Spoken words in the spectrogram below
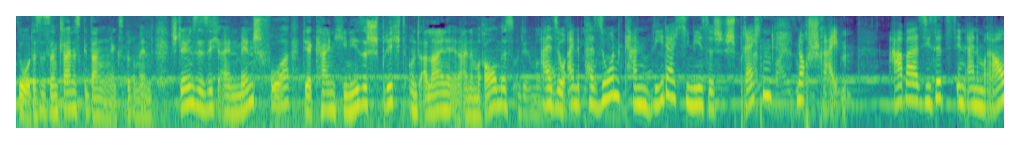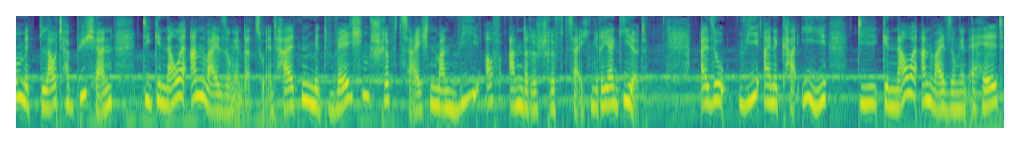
So, das ist ein kleines Gedankenexperiment. Stellen Sie sich einen Mensch vor, der kein Chinesisch spricht und alleine in einem Raum ist. Und in einem also eine Person kann weder Chinesisch sprechen noch schreiben aber sie sitzt in einem Raum mit lauter Büchern, die genaue Anweisungen dazu enthalten, mit welchem Schriftzeichen man wie auf andere Schriftzeichen reagiert. Also wie eine KI, die genaue Anweisungen erhält,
